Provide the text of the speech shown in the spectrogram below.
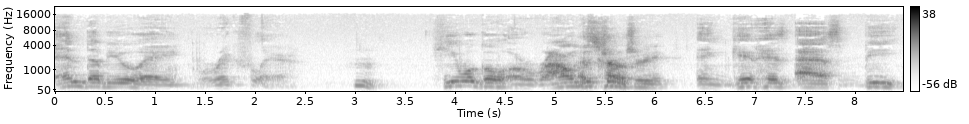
NWA Ric Flair. He will go around Hmm. That's the true. country and get his ass beat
